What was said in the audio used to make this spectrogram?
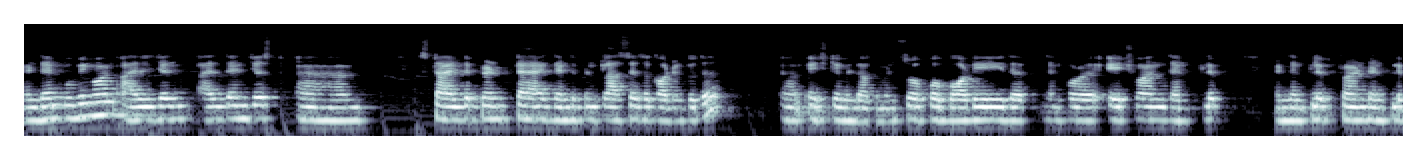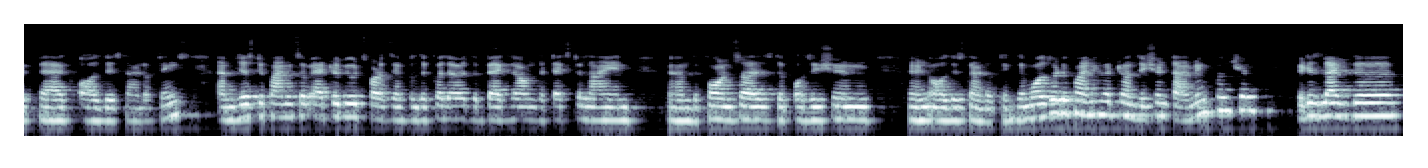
and then moving on I'll just I'll then just um, style different tags and different classes according to the um, HTML document. So for body the, then for h1 then flip and then flip front and flip back all these kind of things. I'm just defining some attributes for example the color the background the text align um, the font size the position and all these kind of things. I'm also defining a transition timing function. It is like the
